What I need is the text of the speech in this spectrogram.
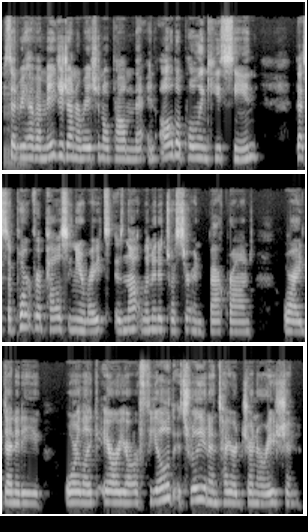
He mm said, We hmm. have a major generational problem that in all the polling he's seen, that support for Palestinian rights is not limited to a certain background or identity or like area or field. It's really an entire generation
